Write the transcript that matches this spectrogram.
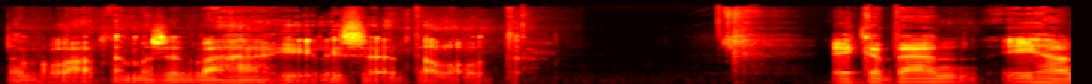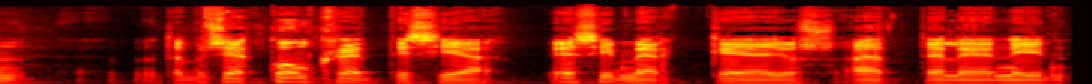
tavallaan tämmöisen vähähiiliseen talouteen. Ehkä tämän ihan tämmöisiä konkreettisia esimerkkejä, jos ajattelee, niin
